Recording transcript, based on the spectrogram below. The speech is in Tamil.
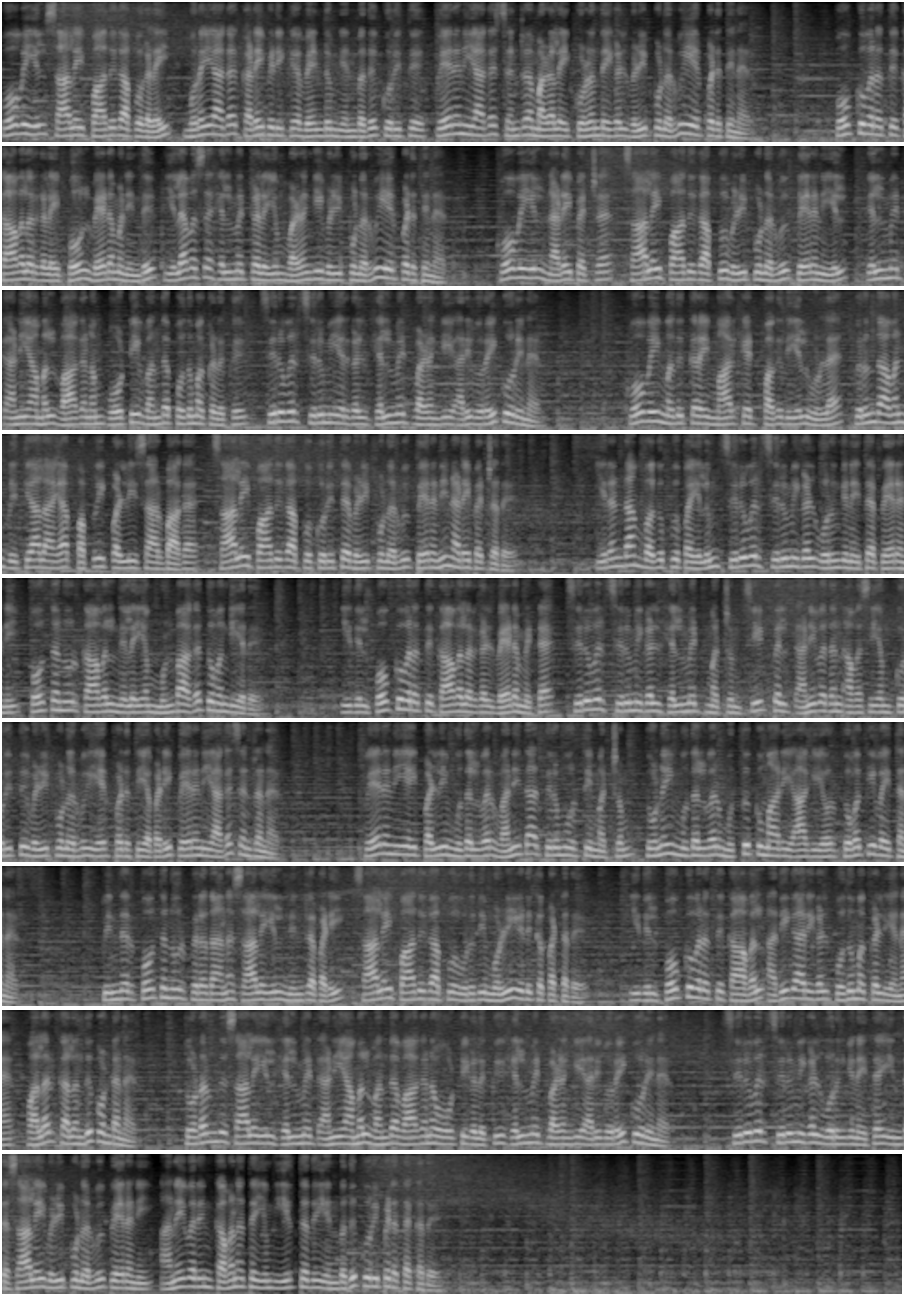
கோவையில் சாலை பாதுகாப்புகளை முறையாக கடைபிடிக்க வேண்டும் என்பது குறித்து பேரணியாக சென்ற மழலை குழந்தைகள் விழிப்புணர்வு ஏற்படுத்தினர். போக்குவரத்து காவலர்களைப் போல் வேடமணிந்து இலவச ஹெல்மெட்களையும் வழங்கி விழிப்புணர்வு ஏற்படுத்தினர். கோவையில் நடைபெற்ற சாலை பாதுகாப்பு விழிப்புணர்வு பேரணியில் ஹெல்மெட் அணியாமல் வாகனம் ஓட்டி வந்த பொதுமக்களுக்கு சிறுவர் சிறுமியர்கள் ஹெல்மெட் வழங்கி அறிவுரை கூறினர். கோவை மதுக்கரை மார்க்கெட் பகுதியில் உள்ள பிருந்தாவன் வித்யாலயா பப்ளிக் பள்ளி சார்பாக சாலை பாதுகாப்பு குறித்த விழிப்புணர்வு பேரணி நடைபெற்றது. இரண்டாம் வகுப்பு பயிலும் சிறுவர் சிறுமிகள் ஒருங்கிணைத்த பேரணி போத்தனூர் காவல் நிலையம் முன்பாக துவங்கியது. இதில் போக்குவரத்து காவலர்கள் வேடமிட்ட சிறுவர் சிறுமிகள் ஹெல்மெட் மற்றும் சீட் பெல்ட் அணிவதன் அவசியம் குறித்து விழிப்புணர்வு ஏற்படுத்தியபடி பேரணியாக சென்றனர். பேரணியை பள்ளி முதல்வர் வனிதா திருமூர்த்தி மற்றும் துணை முதல்வர் முத்துக்குமாரி ஆகியோர் துவக்கி வைத்தனர். பின்னர் போத்தனூர் பிரதான சாலையில் நின்றபடி சாலை பாதுகாப்பு உறுதிமொழி எடுக்கப்பட்டது. இதில் போக்குவரத்து காவல் அதிகாரிகள் பொதுமக்கள் என பலர் கலந்து கொண்டனர். தொடர்ந்து சாலையில் ஹெல்மெட் அணியாமல் வந்த வாகன ஓட்டிகளுக்கு ஹெல்மெட் வழங்கி அறிவுரை கூறினர். சிறுவர் சிறுமிகள் ஒருங்கிணைத்த இந்த சாலை விழிப்புணர்வு பேரணி அனைவரின் கவனத்தையும் ஈர்த்தது என்பது குறிப்பிடத்தக்கது.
